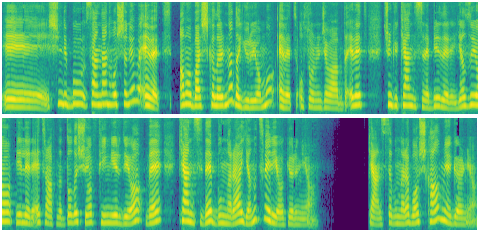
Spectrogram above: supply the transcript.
Ee, şimdi bu senden hoşlanıyor mu? Evet. Ama başkalarına da yürüyor mu? Evet. O sorunun cevabı da evet. Çünkü kendisine birileri yazıyor, birileri etrafında dolaşıyor, finger diyor ve kendisi de bunlara yanıt veriyor görünüyor. Kendisi de bunlara boş kalmıyor görünüyor.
